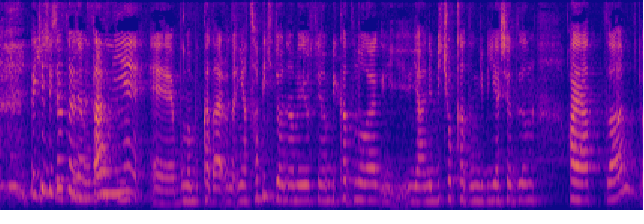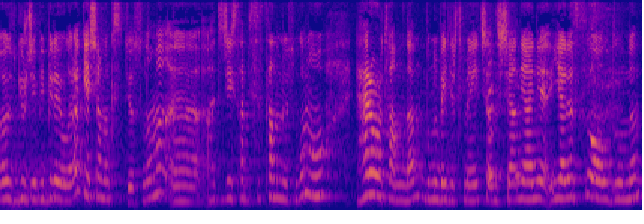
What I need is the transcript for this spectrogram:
Peki İç bir şey söyleyeceğim. Sen niye e, buna bu kadar önem... Ya tabii ki de önem veriyorsun. Yani bir kadın olarak yani birçok kadın gibi yaşadığın hayatta özgürce bir birey olarak yaşamak istiyorsun ama e, Hatice'yi tabii siz tanımıyorsunuz ama o her ortamda bunu belirtmeye çalışan yani yarası olduğunu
